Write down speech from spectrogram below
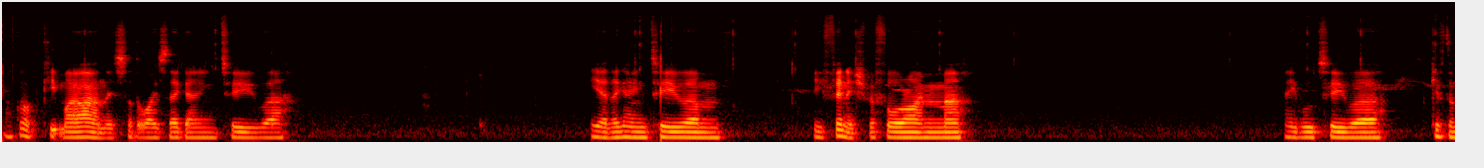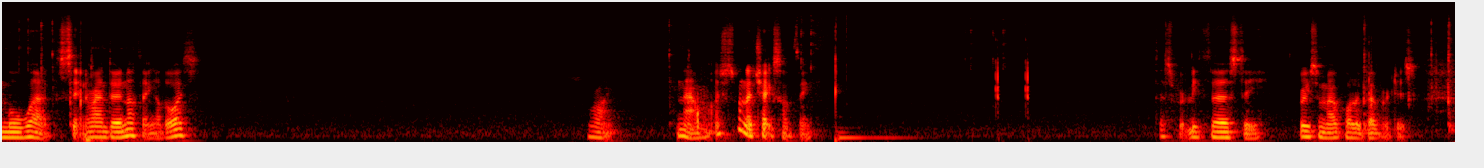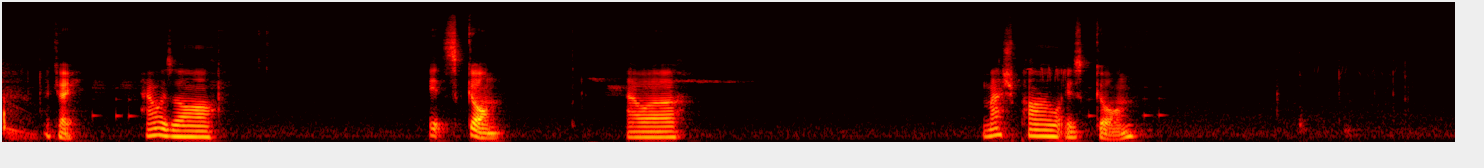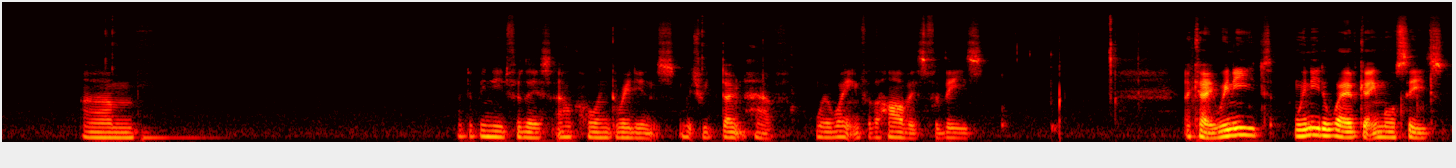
I've got to keep my eye on this, otherwise they're going to. Uh, yeah, they're going to um, be finished before I'm uh, able to uh, give them more work. Sitting around doing nothing otherwise. Right. Now, I just want to check something. Desperately thirsty. Brew some alcoholic beverages. Okay. How is our... It's gone. Our mash pile is gone. Um, what do we need for this? Alcohol ingredients, which we don't have. We're waiting for the harvest for these. Okay, we need we need a way of getting more seeds.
